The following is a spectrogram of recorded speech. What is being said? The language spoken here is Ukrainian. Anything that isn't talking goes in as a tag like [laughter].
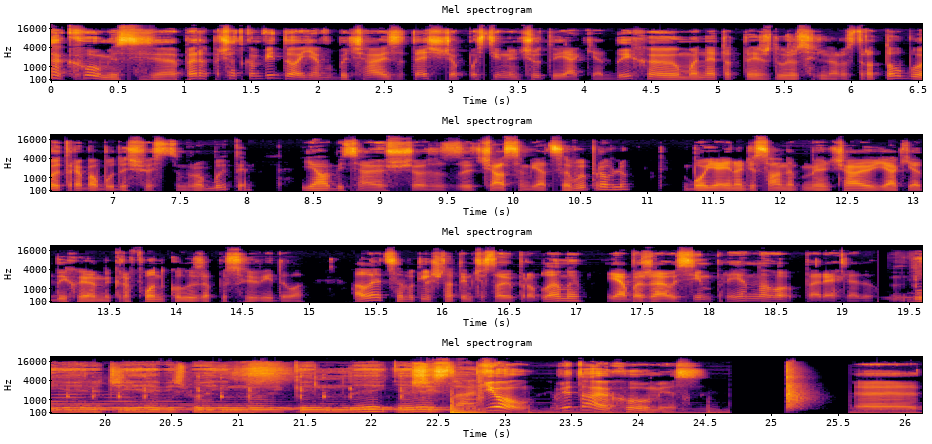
Так, Хоміс, е, перед початком відео я вибачаю за те, що постійно чути, як я дихаю. Мене то теж дуже сильно роздратовує, треба буде щось з цим робити. Я обіцяю, що з часом я це виправлю, бо я іноді сам не помічаю, як я дихаю в мікрофон, коли записую відео. Але це виключно тимчасові проблеми. Я бажаю усім приємного перегляду. Йоу, вітаю, Хоуміс! Е,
